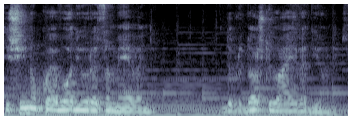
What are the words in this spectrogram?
Tišinu koja vodi u razumevanje. Dobrodošli u AI radionicu.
